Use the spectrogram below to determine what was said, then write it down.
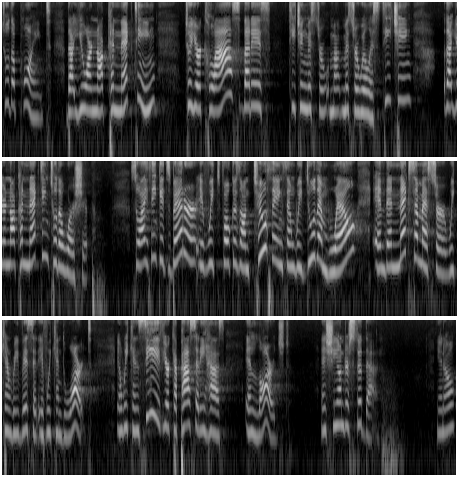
to the point that you are not connecting to your class that is teaching Mr. Mr. Willis teaching, that you're not connecting to the worship. So I think it's better if we focus on two things and we do them well, and then next semester we can revisit if we can do art. And we can see if your capacity has enlarged. And she understood that. You know?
